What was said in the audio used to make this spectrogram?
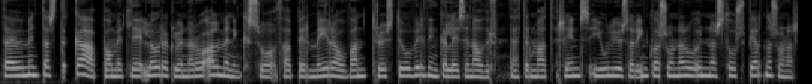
Það hefur myndast gap á milli lögreglunar og almennings og það ber meira á vantröstu og virðingarleysin áður. Þetta er mat Reyns Júliusar Yngvarssonar og Unnars Þós Bjarnasonar,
